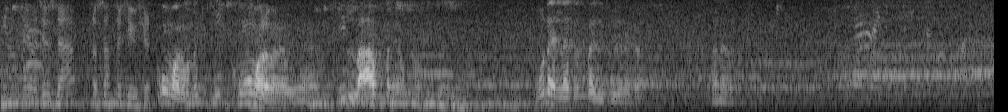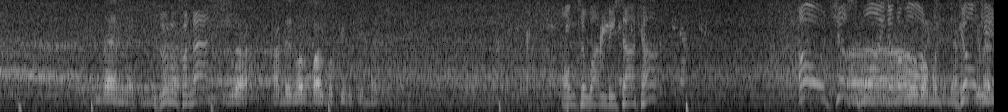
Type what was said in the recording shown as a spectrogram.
Here it is now, a substitution. He laughed, man. What a by this पूरा enlighten Bruno Fernandes. On to Wan-Bissaka just wide of the mark. Goal kick.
